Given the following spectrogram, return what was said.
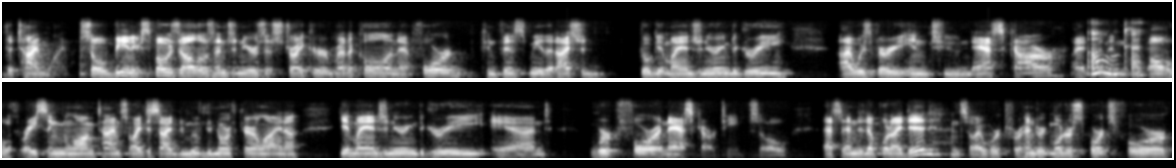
the timeline. So being exposed to all those engineers at Stryker Medical and at Ford convinced me that I should go get my engineering degree. I was very into NASCAR. I had Oh, been okay. involved with racing a long time, so I decided to move to North Carolina, get my engineering degree, and work for a NASCAR team. So that's ended up what I did. And so I worked for Hendrick Motorsports for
